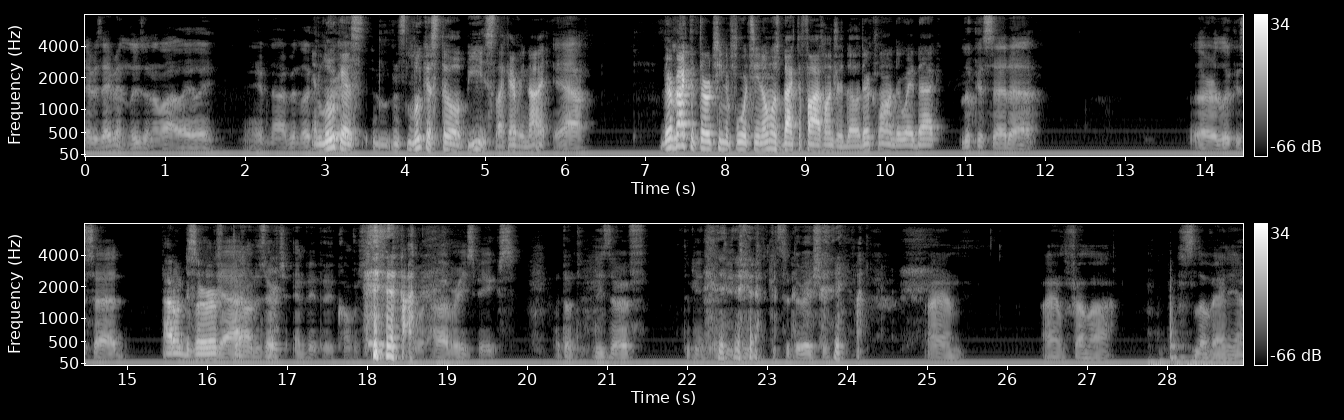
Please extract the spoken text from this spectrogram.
Yeah, because they've been losing a lot lately. They've not been looking. And. Luka's Luka's still a beast like every night. Yeah. They're back to 13 and 14, almost back to 500 though. They're clawing their way back. Lucas said, uh, or Lucas said, I don't deserve. yeah, I don't deserve MVP conversation. however he speaks. I don't deserve to be in the MVP consideration. I am, I am from uh, Slovenia.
